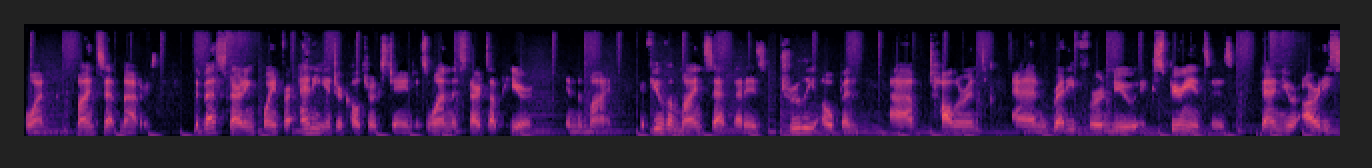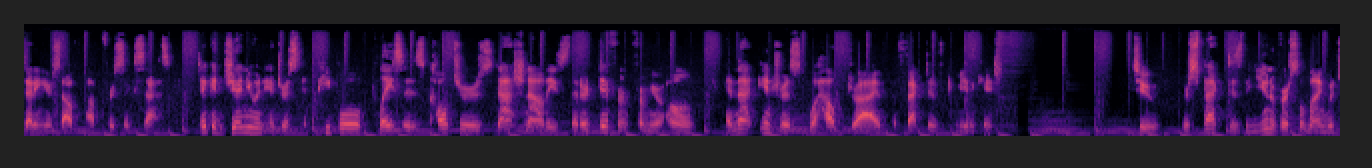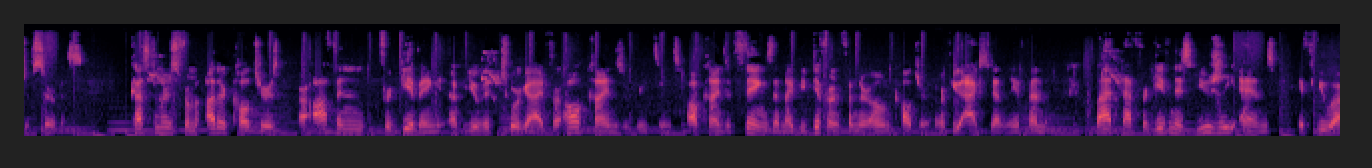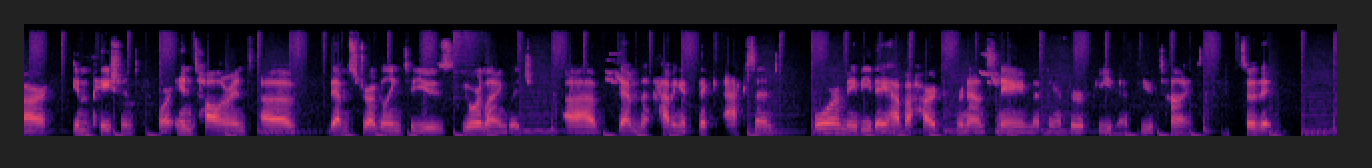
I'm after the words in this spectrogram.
One, mindset matters. The best starting point for any intercultural exchange is one that starts up here in the mind. If you have a mindset that is truly open, um, tolerant, and ready for new experiences, then you're already setting yourself up for success. Take a genuine interest in people, places, cultures, nationalities that are different from your own, and that interest will help drive effective communication. Two, respect is the universal language of service. Customers from other cultures are often forgiving of you as a tour guide for all kinds of reasons, all kinds of things that might be different from their own culture, or if you accidentally offend them. But that forgiveness usually ends if you are impatient or intolerant of them struggling to use your language, uh, them having a thick accent, or maybe they have a hard to pronounce name that they have to repeat a few times. So that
